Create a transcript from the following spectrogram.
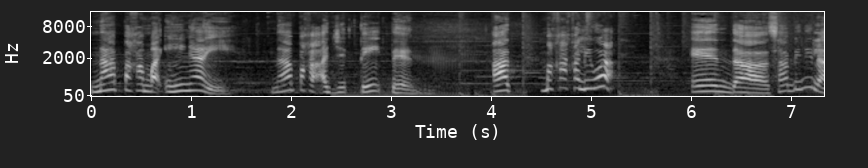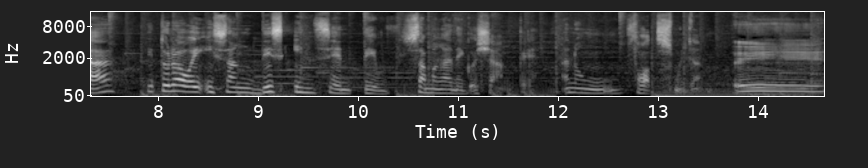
napaka maingay napaka-agitated at makakaliwa. And uh, sabi nila, ito raw ay isang disincentive sa mga negosyante. Anong thoughts mo dyan? Eh,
